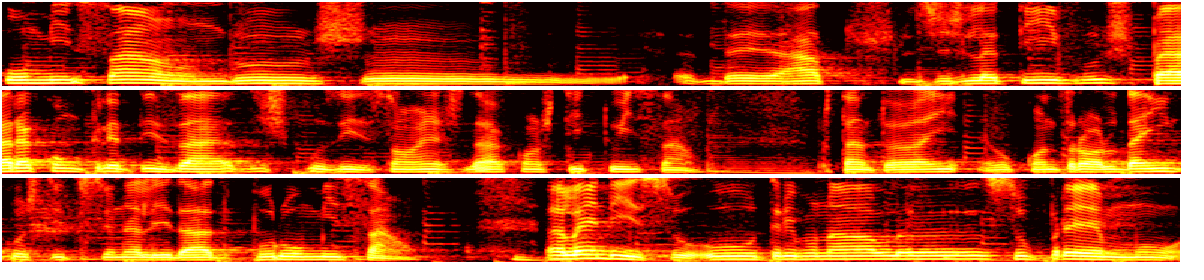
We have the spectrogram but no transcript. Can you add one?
omissão dos uh, de atos legislativos para concretizar disposições da Constituição. Portanto, o controle da inconstitucionalidade por omissão. Além disso, o Tribunal uh, Supremo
